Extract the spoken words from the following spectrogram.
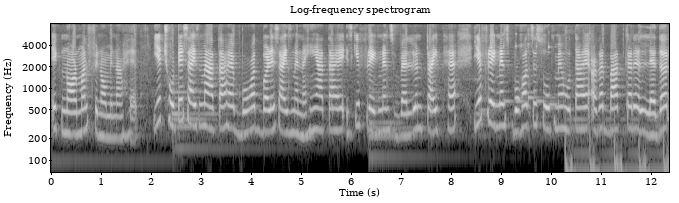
एक नॉर्मल फिनोमिना है। ये छोटे साइज़ में आता है, बहुत बड़े साइज़ में नहीं आता है। इसकी फ्रेगनेंस वैल्यून टाइप है। ये फ्रेगनेंस बहुत से सोप में होता है। अगर बात करें लेदर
